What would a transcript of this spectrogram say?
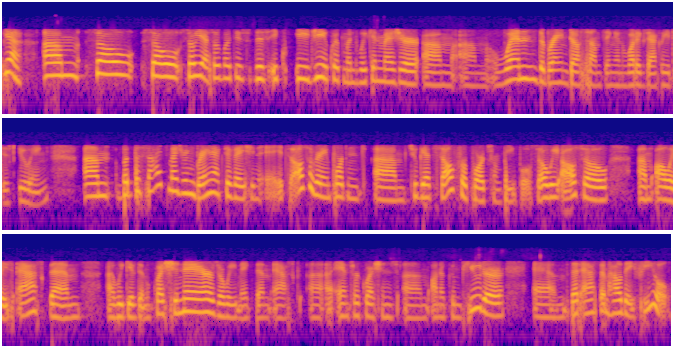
Yeah. Um, so so so yeah. So with this this EEG equipment, we can measure um, um, when the brain does something and what exactly it is doing. Um, but besides measuring brain activation, it's also very important um, to get self-reports from people. So we also um, always ask them. Uh, we give them questionnaires, or we make them ask uh, answer questions um, on a computer um, that ask them how they feel.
